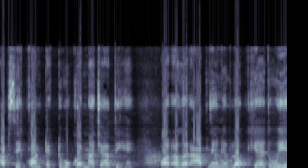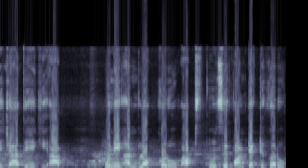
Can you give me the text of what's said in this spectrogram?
आपसे कांटेक्ट वो करना चाहते हैं। और अगर आपने उन्हें ब्लॉक किया है तो वो ये चाहते हैं कि आप उन्हें अनब्लॉक करो, आप उनसे कॉन्टैक्ट करो।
